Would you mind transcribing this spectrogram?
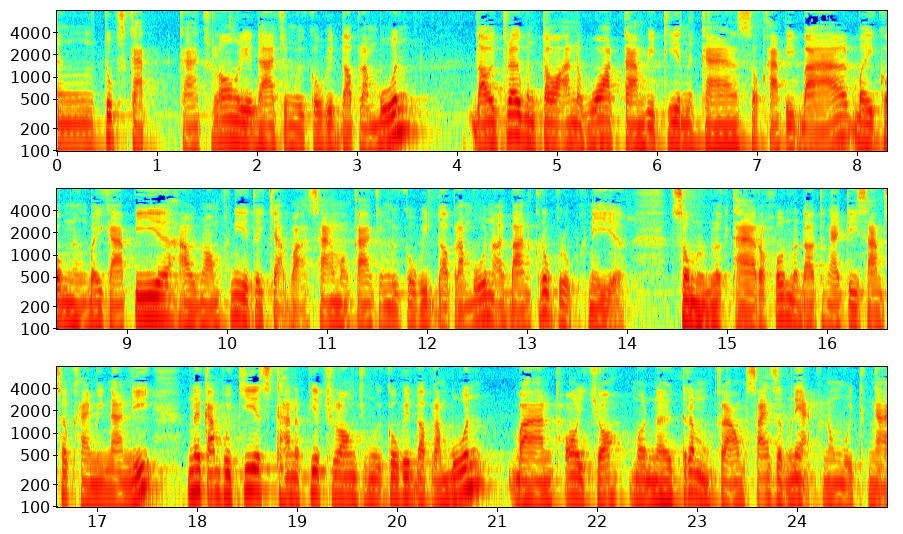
និងទប់ស្កាត់ការឆ្លងរាលដាលជំងឺ Covid-19 ដោយត្រូវបន្តអនុវត្តតាមវិធានការសុខាភិបាល3គុំនិង3ការពារហើយនាំគ្នាទៅចាក់វ៉ាក់សាំងបង្ការជំងឺ Covid-19 ឲ្យបានគ្រប់គ្រប់គ្នាសូមរំលឹកថារហូតមកដល់ថ្ងៃទី30ខែមីនានេះនៅកម្ពុជាស្ថានភាពឆ្លងជំងឺ Covid-19 បានថយចុះមកនៅត្រឹមក្រោម40នាក់ក្នុងមួយថ្ងៃ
